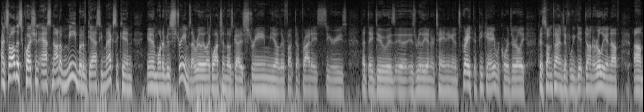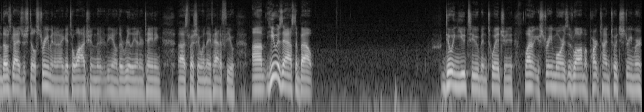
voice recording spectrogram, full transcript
I saw this question asked not of me, but of Gassy Mexican in one of his streams. I really like watching those guys stream. You know, their Fucked Up Friday series that they do is is really entertaining, and it's great that PKA records early because sometimes if we get done early enough, um, those guys are still streaming, and I get to watch, and they're you know they're really entertaining, uh, especially when they've had a few. Um, he was asked about doing YouTube and Twitch, and why don't you stream more? Says, well, I'm a part-time Twitch streamer.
